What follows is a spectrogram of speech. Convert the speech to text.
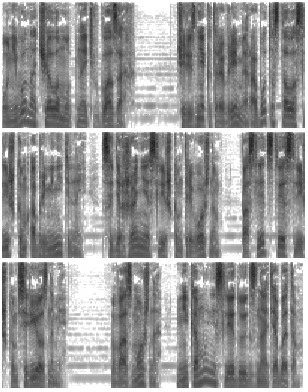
У него начало мутнеть в глазах. Через некоторое время работа стала слишком обременительной, содержание слишком тревожным, последствия слишком серьезными. Возможно, никому не следует знать об этом.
